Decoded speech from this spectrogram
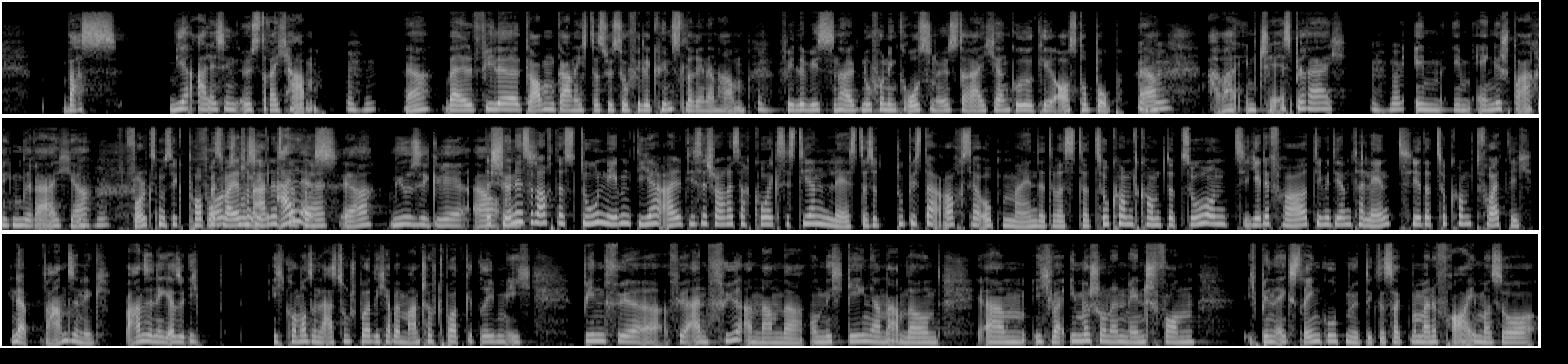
was wir alles in Österreich haben. Mhm. Ja, weil viele glauben gar nicht, dass wir so viele Künstlerinnen haben. Mhm. Viele wissen halt nur von den großen Österreichern, gut, okay, Austropop. Ja. Mhm. Aber im Jazzbereich, mhm. im, im englischsprachigen Bereich, ja. Mhm. Volksmusik, Pop, Volksmusik, das war ja schon alles, alles dabei. ja. Musical. Äh, das Schöne ist aber auch, dass du neben dir all diese Genres auch koexistieren lässt. Also du bist da auch sehr open-minded. Was dazu kommt, kommt dazu und jede Frau, die mit ihrem Talent hier dazukommt, freut dich. Ja, wahnsinnig. Wahnsinnig. Also ich ich komme aus dem Leistungssport, ich habe einen Mannschaftssport getrieben, ich bin für, für ein Füreinander und nicht gegeneinander. Und ähm, ich war immer schon ein Mensch von, ich bin extrem gutmütig. Das sagt mir meine Frau immer so,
